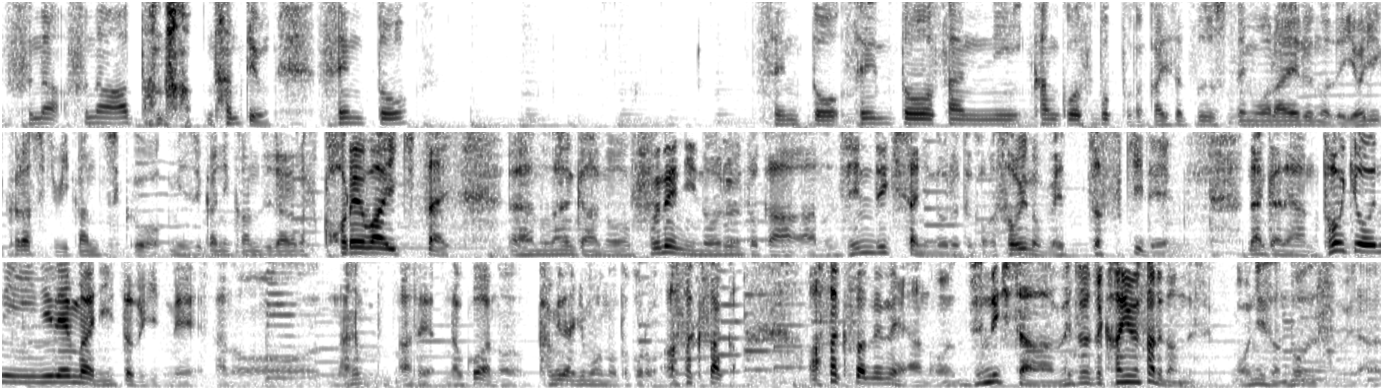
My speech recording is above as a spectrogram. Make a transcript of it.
船船頭なんていうの先頭？先頭先頭さんに観光スポットの解説をしてもらえるのでより倉敷美観地区を身近に感じられますこれは行きたいあのなんかあの船に乗るとかあの人力車に乗るとかそういうのめっちゃ好きでなんかねあの東京に2年前に行った時にねあのなん、あれ、どこ？あの、雷門のところ、浅草か。浅草でね、あの、人力車めちゃめちゃ勧誘されたんですよ。お兄さんどうです？みたいな。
